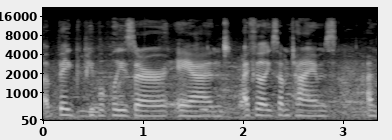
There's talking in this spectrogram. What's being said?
a big people pleaser, and I feel like sometimes I'm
